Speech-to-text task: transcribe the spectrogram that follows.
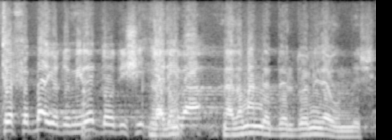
3 febbraio 2012 gli La, arriva la domanda è del 2011.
